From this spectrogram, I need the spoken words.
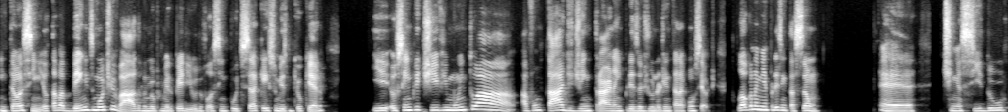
Então assim, eu tava bem desmotivado no meu primeiro período, falou assim, putz, será que é isso mesmo que eu quero? E eu sempre tive muito a, a vontade de entrar na empresa júnior, de entrar na Concelt. Logo na minha apresentação, é, tinha sido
